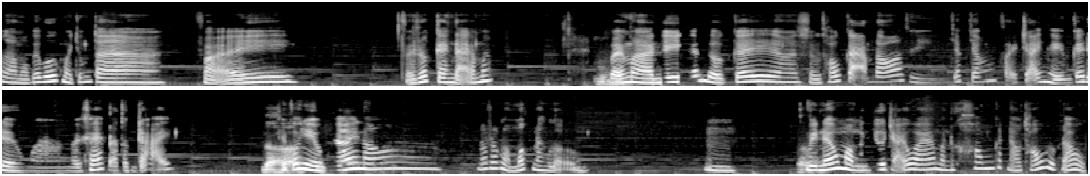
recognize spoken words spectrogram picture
là một cái bước mà chúng ta phải phải rất can đảm á Ừ. để mà đi đến được cái ờ, sự thấu cảm đó thì chắc chắn phải trải nghiệm cái điều mà người khác đã từng trải Dạ. thì có nhiều cái nó nó rất là mất năng lượng ừ. Dạ. vì nếu mà mình chưa trải qua mình không cách nào thấu được đâu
